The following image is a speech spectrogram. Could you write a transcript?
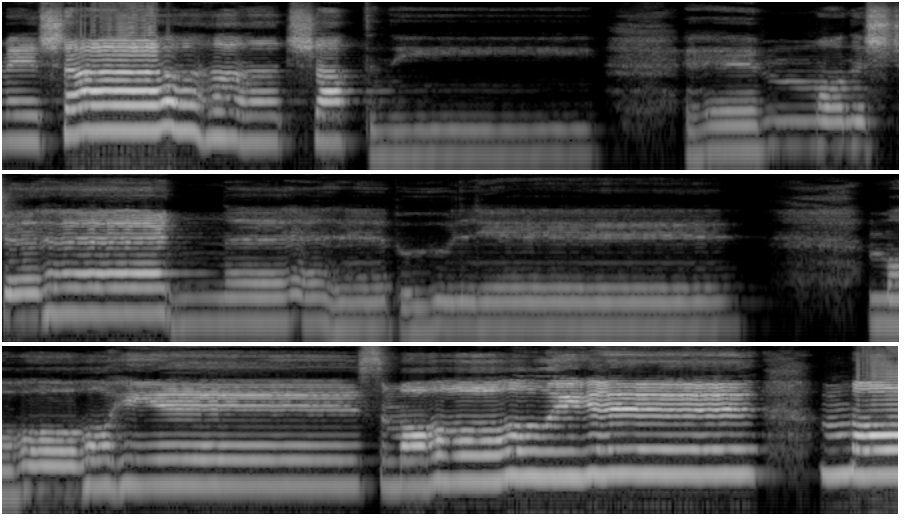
me shat shaptani em monasterne bulje Mohies molie Mohalus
